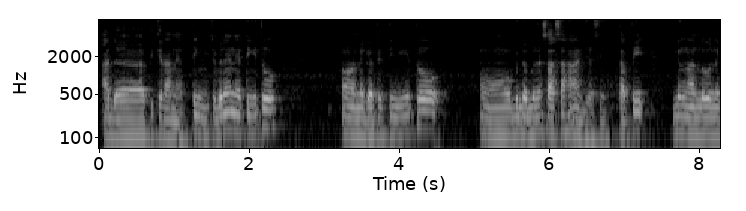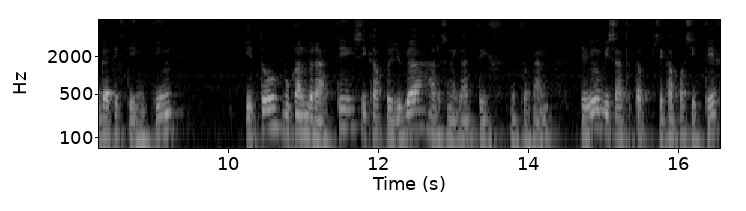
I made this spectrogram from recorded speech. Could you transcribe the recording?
ada pikiran netting. Sebenarnya netting itu uh, negatif thinking itu uh, bener-bener sah-sah aja sih. Tapi dengan lo negatif thinking itu bukan berarti sikap lu juga harus negatif gitu kan. Jadi lu bisa tetap sikap positif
